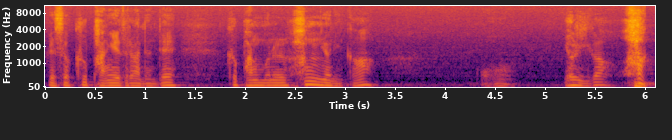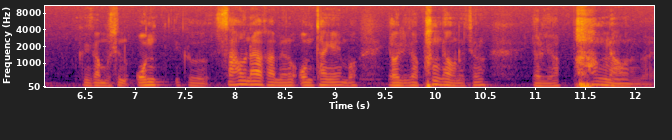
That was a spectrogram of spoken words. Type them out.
그래서 그 방에 들어갔는데 그 방문을 확 여니까 어, 열기가 확 그러니까 무슨 온 그 사우나 가면 온탕에 뭐 열기가 팍 나오는 것처럼 열기가 팍 나오는 거예요.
